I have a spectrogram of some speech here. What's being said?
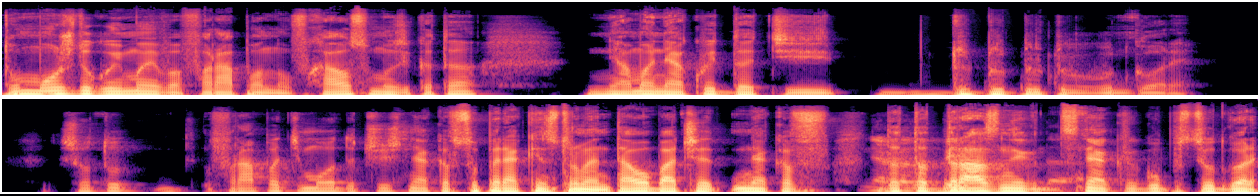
То може да го има и в рапа, но в хаос музиката няма някой да ти отгоре. Защото в рапа ти може да чуеш някакъв супер як инструментал, обаче някакъв да те дразни да. с някакви глупости отгоре.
